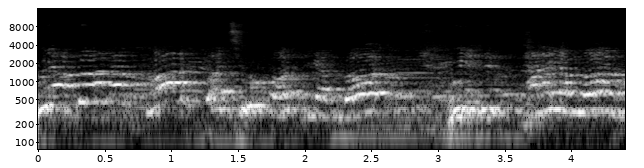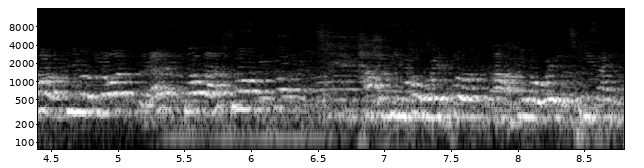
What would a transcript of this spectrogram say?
We are not God, but you, oh dear Lord. We desire more of you, Lord. Let's go, let's go. Have your way, Lord. Have your way tonight.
